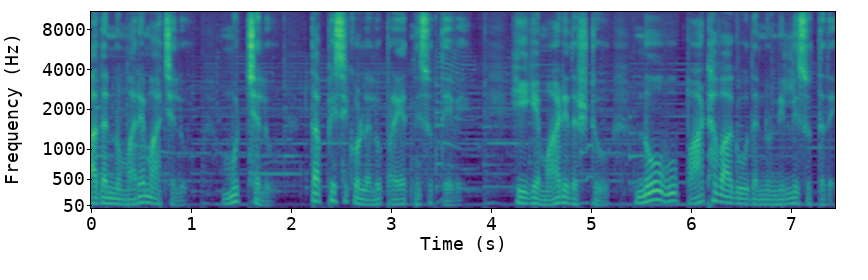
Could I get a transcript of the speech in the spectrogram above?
ಅದನ್ನು ಮರೆಮಾಚಲು, ಮುಚ್ಚಲು, ತಪ್ಪಿಸಿಕೊಳ್ಳಲು ಪ್ರಯತ್ನಿಸುತ್ತೇವೆ. ಹೀಗೆ ಮಾಡಿದಷ್ಟು ನೋವು ಪಾಠವಾಗುವುದನ್ನು ನಿಲ್ಲಿಸುತ್ತದೆ.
